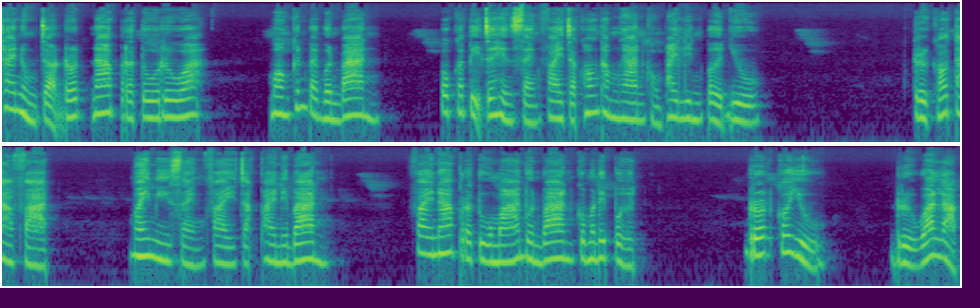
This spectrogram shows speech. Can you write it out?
ชายหนุ่มจอดรถหน้าประตูรั้ว มองขึ้นไปบนบ้าน ปกติจะเห็นแสงไฟจากห้องทำงานของไพลินเปิดอยู่ หรือเขาตาฝาด ไม่มีแสงไฟจากภายในบ้าน ไฟหน้าประตูไม้บนบ้านก็ไม่ได้เปิด รถก็อยู่ หรือว่าหลับ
